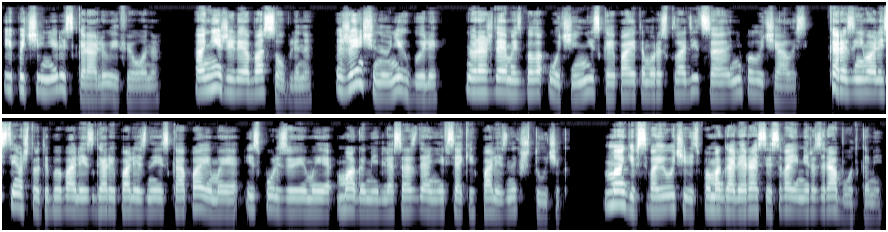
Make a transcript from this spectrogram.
и подчинились королю Эфиона. Они жили обособленно. Женщины у них были, но рождаемость была очень низкая, поэтому расплодиться не получалось. Кары занимались тем, что добывали из горы полезные ископаемые, используемые магами для создания всяких полезных штучек. Маги, в свою очередь, помогали расе своими разработками.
